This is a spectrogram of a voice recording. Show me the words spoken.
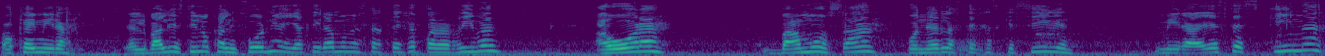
ok mira el Valley estilo California ya tiramos nuestra teja para arriba. Ahora vamos a poner las tejas que siguen. Mira esta esquina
